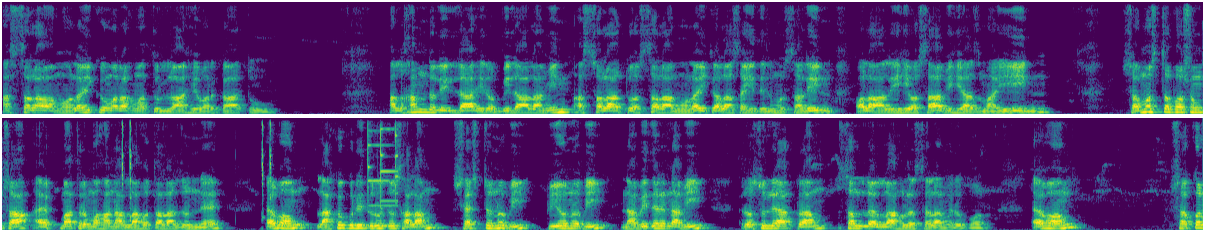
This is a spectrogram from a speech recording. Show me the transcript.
আসসালামু আলাইকুম রহমতুল্লাহ বরকাতু আলহামদুলিল্লাহ রবিল আলমিন, আসসালাতু আসসালামু আলাইকালা সাইদুল মুরসালিন আলা আলিহি ওসাবিহি আজমাইন। সমস্ত প্রশংসা একমাত্র মহান আল্লাহ তালার জন্যে এবং লাখো কোটি দুরুদ সালাম শ্রেষ্ঠ নবী, প্রিয় নবী, নাবিদের নাবি, রসুল আকরাম সাল্লাহ সাল্লামের উপর। এবং সকল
